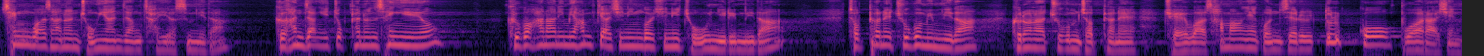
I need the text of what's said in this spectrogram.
생과 사는 종이 한 장 차이였습니다. 그 한 장 이 쪽 편은 생이에요. 그거 하나님이 함께 하시는 것이니 좋은 일입니다. 저편의 죽음입니다. 그러나 죽음 저편에 죄와 사망의 권세를 뚫고 부활하신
